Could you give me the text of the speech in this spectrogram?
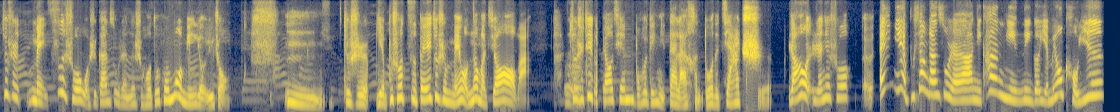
就是每次说我是甘肃人的时候，都会莫名有一种，嗯，就是也不说自卑，就是没有那么骄傲吧，就是这个标签不会给你带来很多的加持。然后人家说。呃，哎，你也不像甘肃人啊！你看你那个也没有口音，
